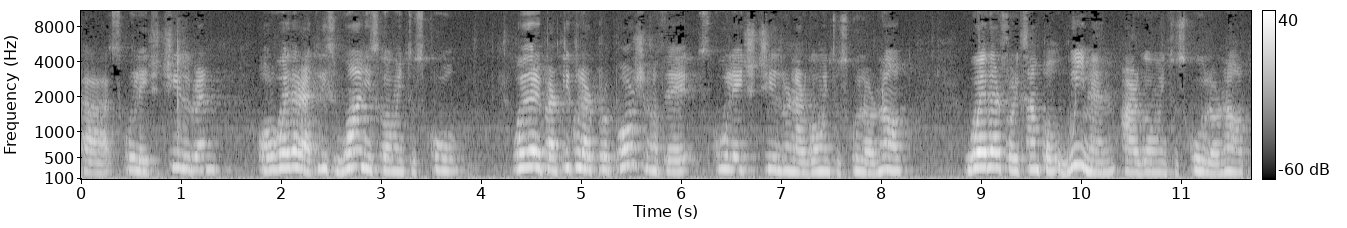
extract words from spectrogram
uh, school-age children, or whether at least one is going to school, whether a particular proportion of the school-age children are going to school or not, whether, for example, women are going to school or not.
